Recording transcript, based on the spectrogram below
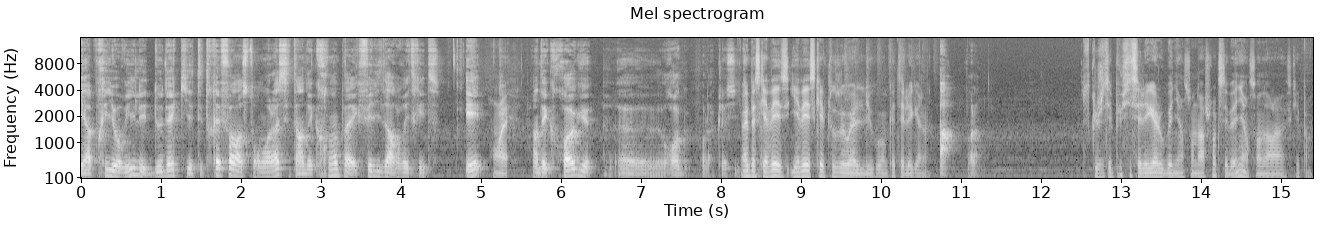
Et a priori, les deux decks qui étaient très forts à ce tournoi-là, c'était un deck ramp avec Felidar Retreat et Ouais. un deck Rogue. euh, Rogue, voilà, classique. Ouais, parce qu'il y avait, il y avait Escape to the Wild, du coup, qui était légal. Ah, voilà. Parce que je sais plus si c'est légal ou bannir son art. Je crois que c'est bannir son art, Escape. hein.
